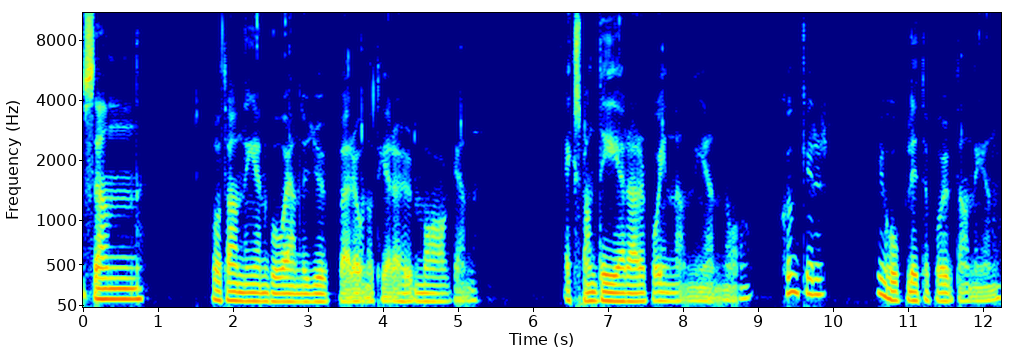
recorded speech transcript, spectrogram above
Och sen låt andningen gå ännu djupare och notera hur magen expanderar på inandningen och sjunker ihop lite på utandningen.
